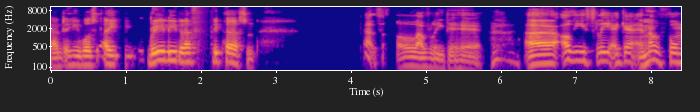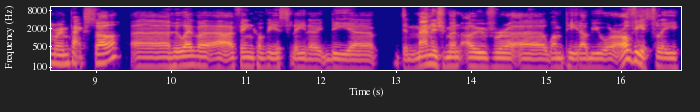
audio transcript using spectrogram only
and he was a really lovely person. That's lovely to hear. Uh, obviously, again, another former Impact star. Uh, whoever uh, I think, obviously, the the uh, the management over uh One PW are obviously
